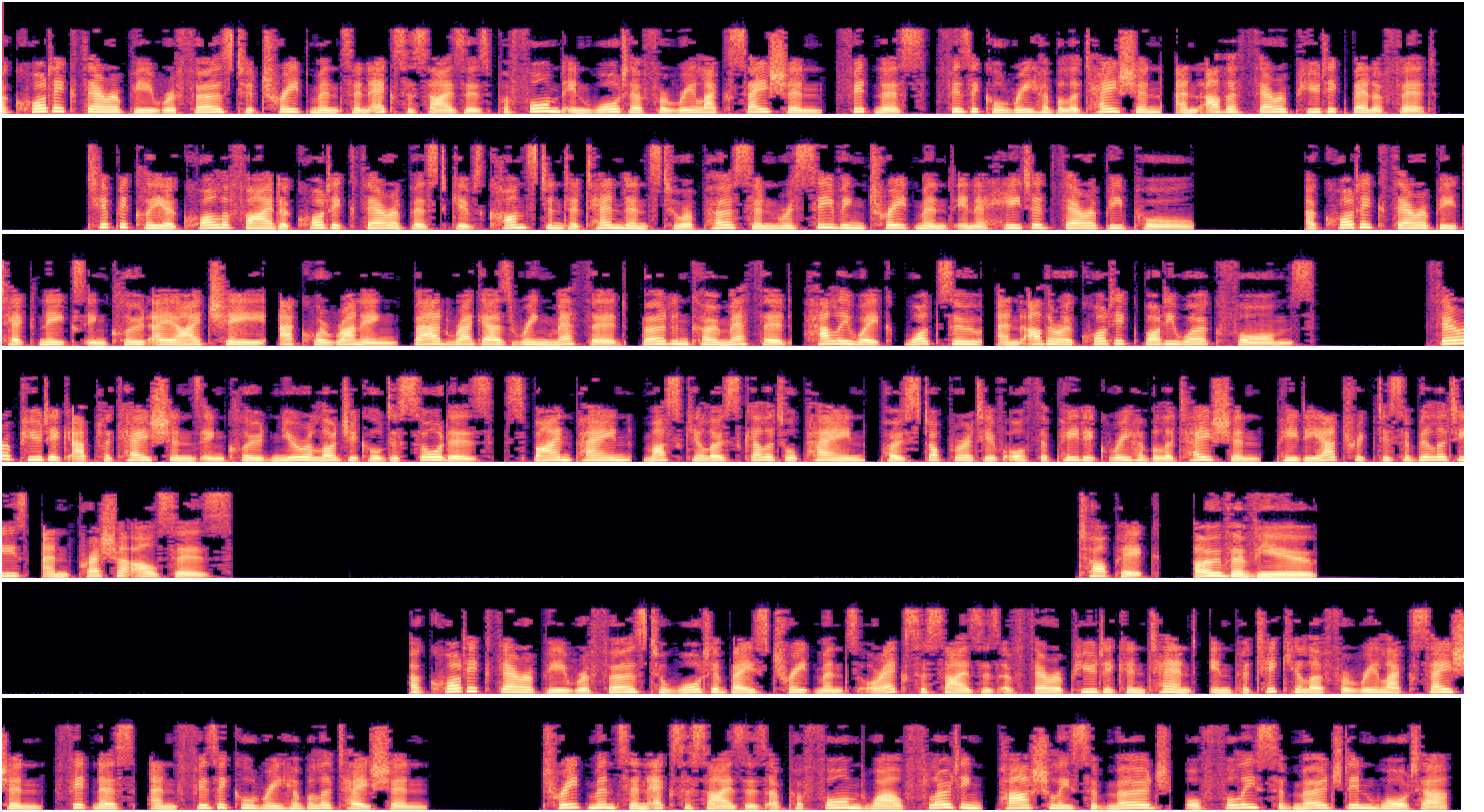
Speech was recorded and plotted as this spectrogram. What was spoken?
Aquatic therapy refers to treatments and exercises performed in water for relaxation, fitness, physical rehabilitation, and other therapeutic benefit. Typically a qualified aquatic therapist gives constant attendance to a person receiving treatment in a heated therapy pool. Aquatic therapy techniques include Ai Chi, aqua running, Bad Ragaz ring method, Burdenko method, Halliwick, Watsu, and other aquatic bodywork forms. Therapeutic applications include neurological disorders, spine pain, musculoskeletal pain, postoperative orthopedic rehabilitation, pediatric disabilities, and pressure ulcers. Overview Aquatic therapy refers to water-based treatments or exercises of therapeutic intent, in particular for relaxation, fitness, and physical rehabilitation. Treatments and exercises are performed while floating, partially submerged, or fully submerged in water.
